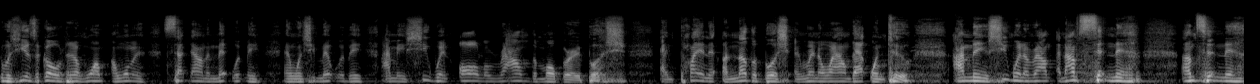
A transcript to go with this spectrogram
It was years ago that a, woman, a woman sat down and met with me. And when she met with me, I mean, she went all around the mulberry bush and planted another bush and went around that one too. I mean, she went around, and I'm sitting there. I'm sitting there.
